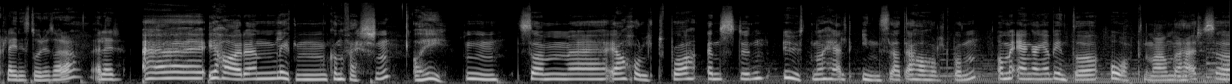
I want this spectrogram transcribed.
klein historie, Sara? Eller? Eh, jeg har en liten confession Oi! mm, som eh, jeg har holdt på en stund uten å helt innse at jeg har holdt på den. Og med en gang jeg begynte å åpne meg om det her, så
